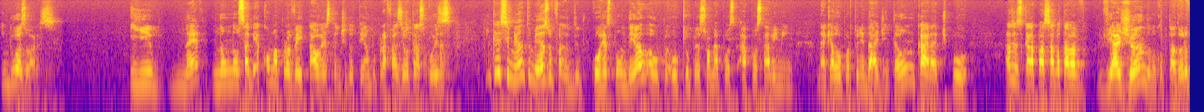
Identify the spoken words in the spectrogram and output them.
em duas horas. E né, não, não sabia como aproveitar o restante do tempo para fazer outras coisas em crescimento mesmo, corresponder ao, ao que o pessoal me apos- apostava em mim naquela oportunidade. Então, cara, tipo, às vezes o cara passava, eu tava viajando no computador,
